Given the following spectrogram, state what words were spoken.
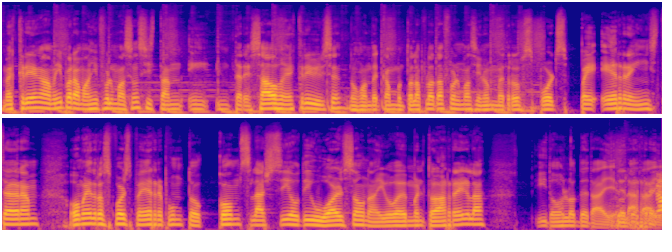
Me escriben a mí para más información si están interesados en escribirse. Don Juan del Campo en todas las plataformas, sino en Metrosports PR Instagram o metrosportspr.com slash COD Warzone. Ahí voy a ver todas las reglas y todos los detalles de la raya.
